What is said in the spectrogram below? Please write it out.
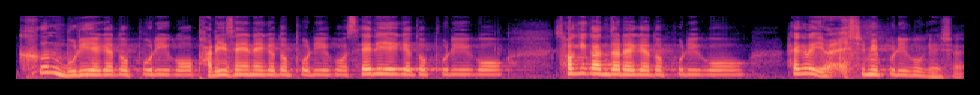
큰 무리에게도 뿌리고 바리새인에게도 뿌리고 세리에게도 뿌리고 서기관들에게도 뿌리고 해결에 열심히 뿌리고 계셔요.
